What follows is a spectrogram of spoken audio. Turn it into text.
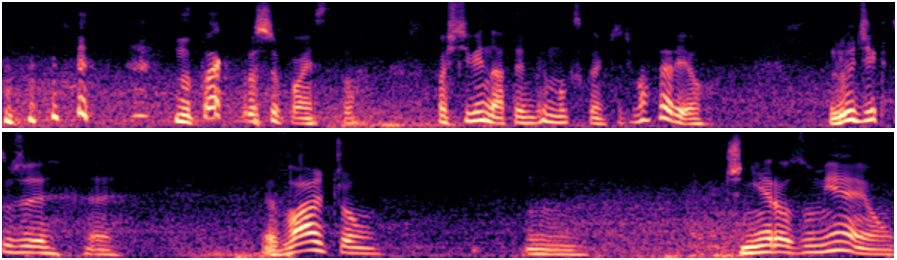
No tak, proszę Państwa. Właściwie na tym bym mógł skończyć materiał. Ludzie, którzy e, walczą, mm, czy nie rozumieją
